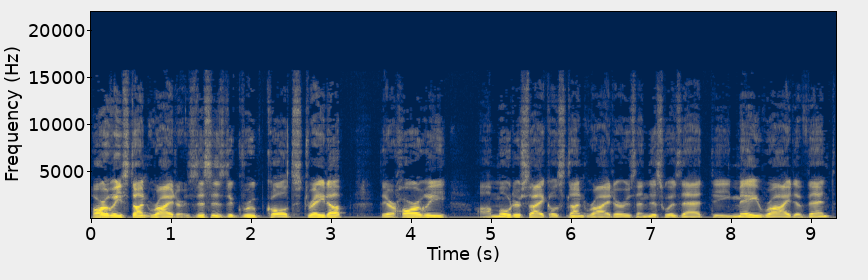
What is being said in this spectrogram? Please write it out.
Harley Stunt Riders. This is the group called Straight Up. They're Harley uh, motorcycle stunt riders, and this was at the May Ride event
